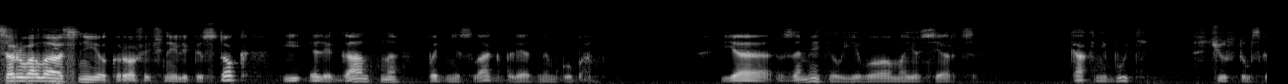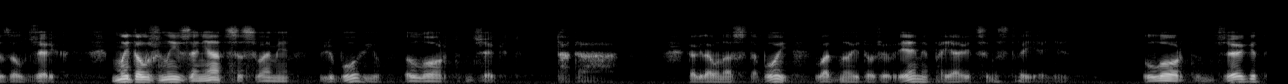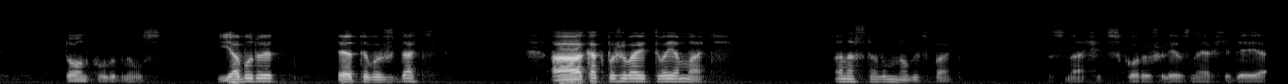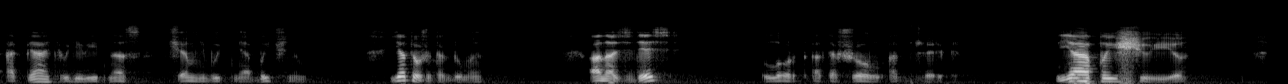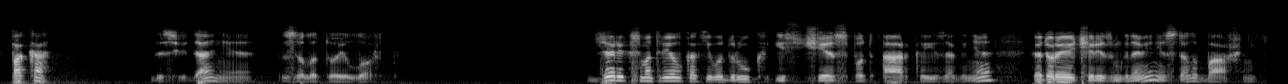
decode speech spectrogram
сорвала с нее крошечный лепесток и элегантно поднесла к бледным губам. Я заметил его, мое сердце. Как-нибудь, с чувством сказал Джерик. Мы должны заняться с вами любовью, лорд Джегет. Да-да. Когда у нас с тобой в одно и то же время появится настроение. Лорд Джегет тонко улыбнулся. Я буду этого ждать. А как поживает твоя мать? Она стала много спать. Значит, скоро железная орхидея опять удивит нас чем-нибудь необычным. Я тоже так думаю. Она здесь? Лорд отошел от Джерика. Я поищу ее. Пока. До свидания, золотой лорд. Джерик смотрел, как его друг исчез под аркой из огня, которая через мгновение стала башней.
